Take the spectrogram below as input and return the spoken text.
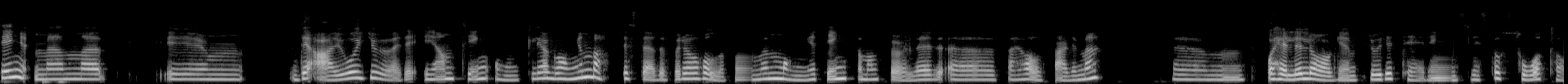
ting. Men em, det er jo å gjøre én ting ordentlig av gangen, da. I stedet for å holde på med mange ting som man føler eh, seg halvferdig med. Um, og heller lage en prioriteringsliste, og så ta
